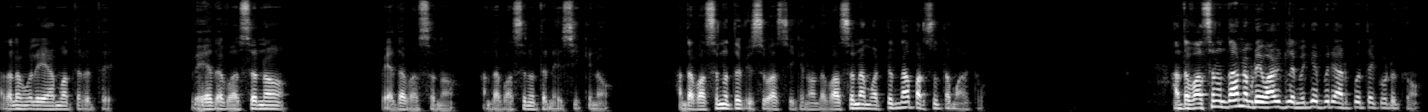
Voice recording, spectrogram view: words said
அதெல்லாம் உங்களை ஏமாத்துறது. வேத வசனம் வேத வசனம் அந்த வசனத்தை நேசிக்கணும். அந்த வசனத்தை விசுவாசிக்கணும். அந்த வசனம் மட்டும்தான் பரிசுத்தமாக்கும். அந்த வசனம் தான் நம்முடைய வாழ்க்கையில் மிகப்பெரிய அற்புதத்தை கொடுக்கும்.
